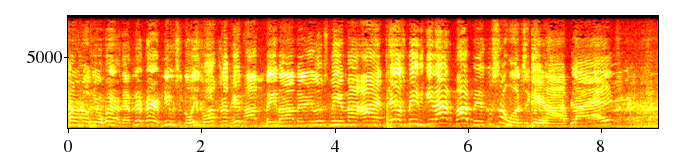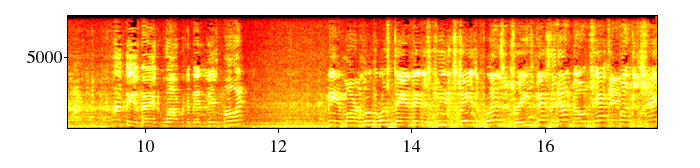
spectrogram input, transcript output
I don't know if you're aware of that, but they're very musical. He's walking up hip hopping, bebopping, and he looks me in my eye and tells me to get out of my vehicle. So once again, I oblige. I'm being very cooperative at this point. Me and Martin Luther were standing in the street exchanging pleasantries. Next thing I know, Jack fucking Shan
